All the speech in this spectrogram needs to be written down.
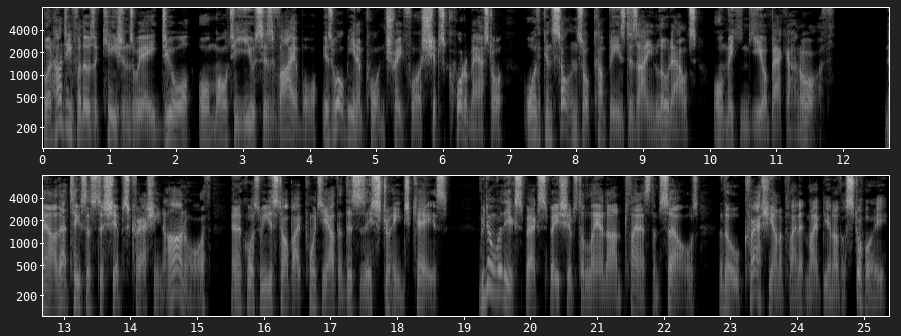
but hunting for those occasions where a dual or multi use is viable is what will be an important trait for a ship's quartermaster or the consultants or companies designing loadouts or making gear back on Earth. Now, that takes us to ships crashing on Earth, and of course, we need to start by pointing out that this is a strange case. We don't really expect spaceships to land on planets themselves, though crashing on a planet might be another story.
